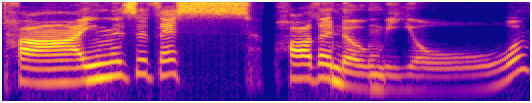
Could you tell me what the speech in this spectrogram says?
times this polynomial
